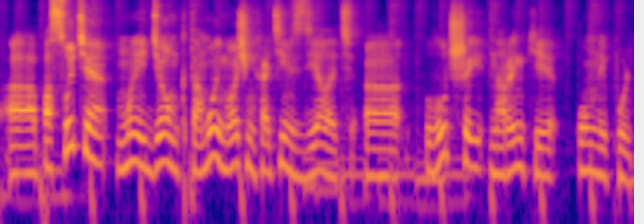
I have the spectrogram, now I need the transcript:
Э, по сути, мы идем к тому, и мы очень хотим сделать э, лучший на рынке умный пульт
